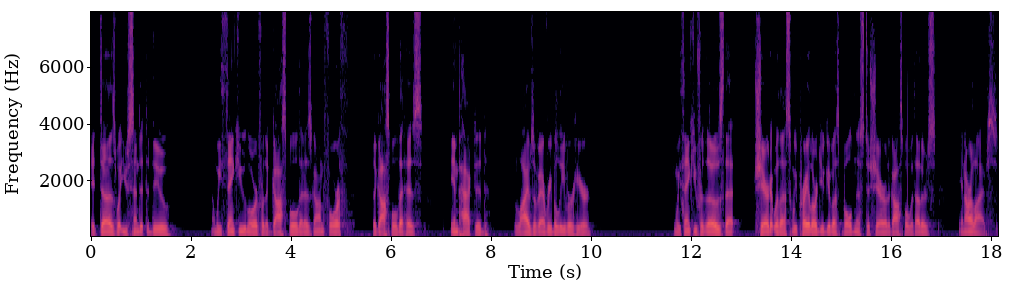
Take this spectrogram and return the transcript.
It does what you send it to do. And we thank you, Lord, for the gospel that has gone forth, the gospel that has impacted the lives of every believer here. And we thank you for those that shared it with us. We pray, Lord, you give us boldness to share the gospel with others in our lives.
